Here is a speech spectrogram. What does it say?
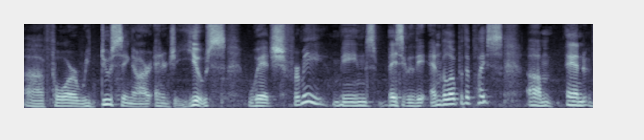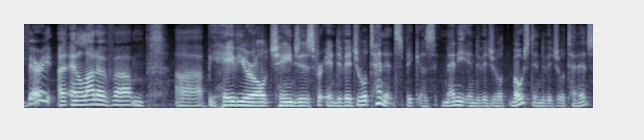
uh, for reducing our energy use, which for me means basically the envelope of the place, um, and very uh, and a lot of um, uh, behavioral changes for individual tenants because many individual, most individual tenants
